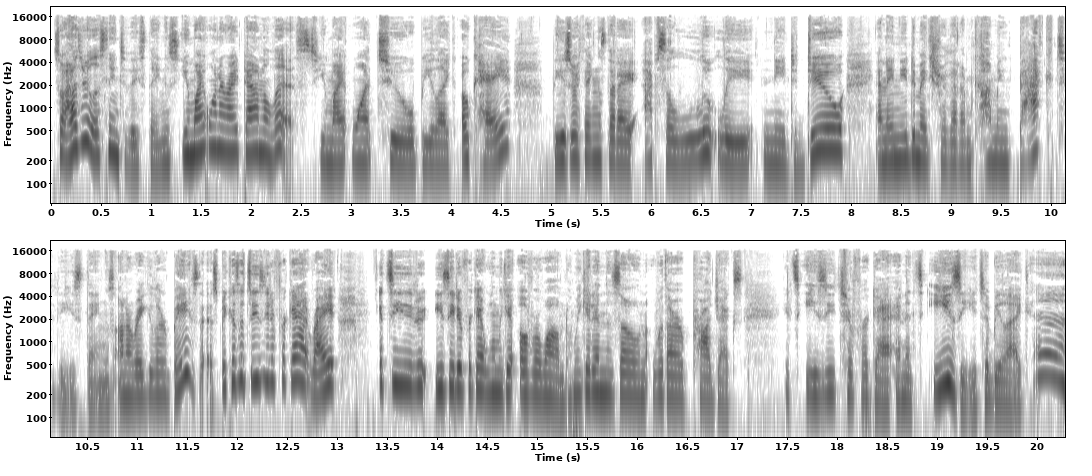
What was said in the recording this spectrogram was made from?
So as you're listening to these things, you might want to write down a list. You might want to be like, "Okay, these are things that I absolutely need to do, and I need to make sure that I'm coming back to these things on a regular basis because it's easy to forget, right? It's easy to, easy to forget when we get overwhelmed, when we get in the zone with our projects. It's easy to forget, and it's easy to be like, eh,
